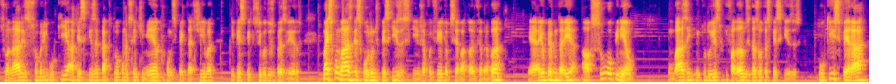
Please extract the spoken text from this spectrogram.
sua análise sobre o que a pesquisa captou como sentimento, como expectativa e perspectiva dos brasileiros. Mas com base nesse conjunto de pesquisas que já foi feito, o Observatório Febraban, é, eu perguntaria a sua opinião, com base em tudo isso que falamos e nas outras pesquisas. O que esperar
